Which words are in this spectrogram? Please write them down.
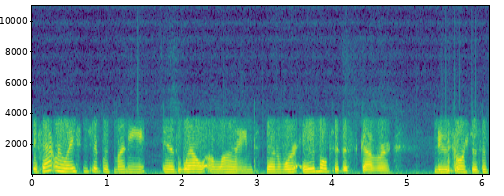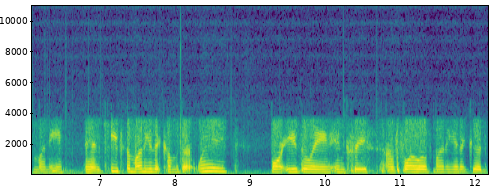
if that relationship with money is well aligned, then we're able to discover new sources of money and keep the money that comes our way more easily, increase our flow of money in a good,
